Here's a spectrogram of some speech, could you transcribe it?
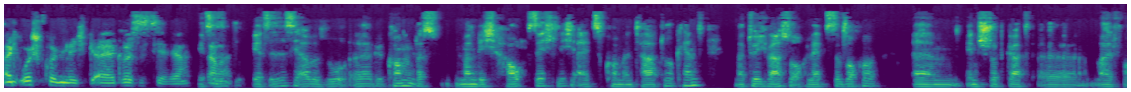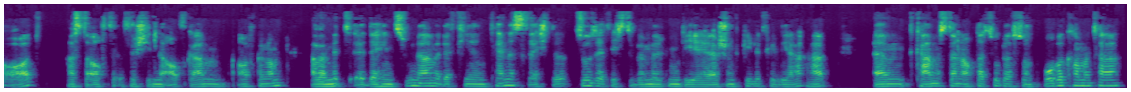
mein ursprünglich äh, größtes Ziel, ja. Jetzt ist, jetzt ist, es ja aber so äh, gekommen, dass man dich hauptsächlich als Kommentator kennt. Natürlich warst du auch letzte Woche ähm, in Stuttgart äh, mal vor Ort hast du auch verschiedene Aufgaben aufgenommen. Aber mit äh, der Hinzunahme der vielen Tennisrechte zusätzlich zu Wimbledon, die er ja schon viele, viele Jahre hat, ähm, kam es dann auch dazu, dass du einen Probekommentar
